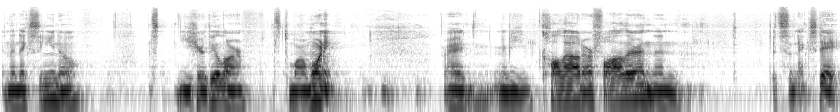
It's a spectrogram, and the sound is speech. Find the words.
And the next thing you know, you hear the alarm. It's tomorrow morning, right? Maybe you call out our Father, and then it's the next day.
